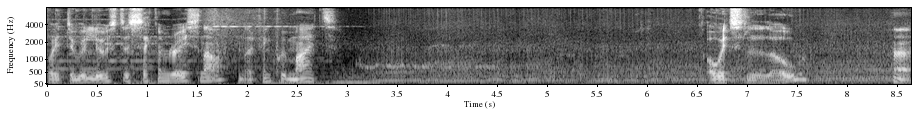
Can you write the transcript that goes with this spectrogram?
Wait, do we lose the second race now? I think we might. Oh, it's low? Huh.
